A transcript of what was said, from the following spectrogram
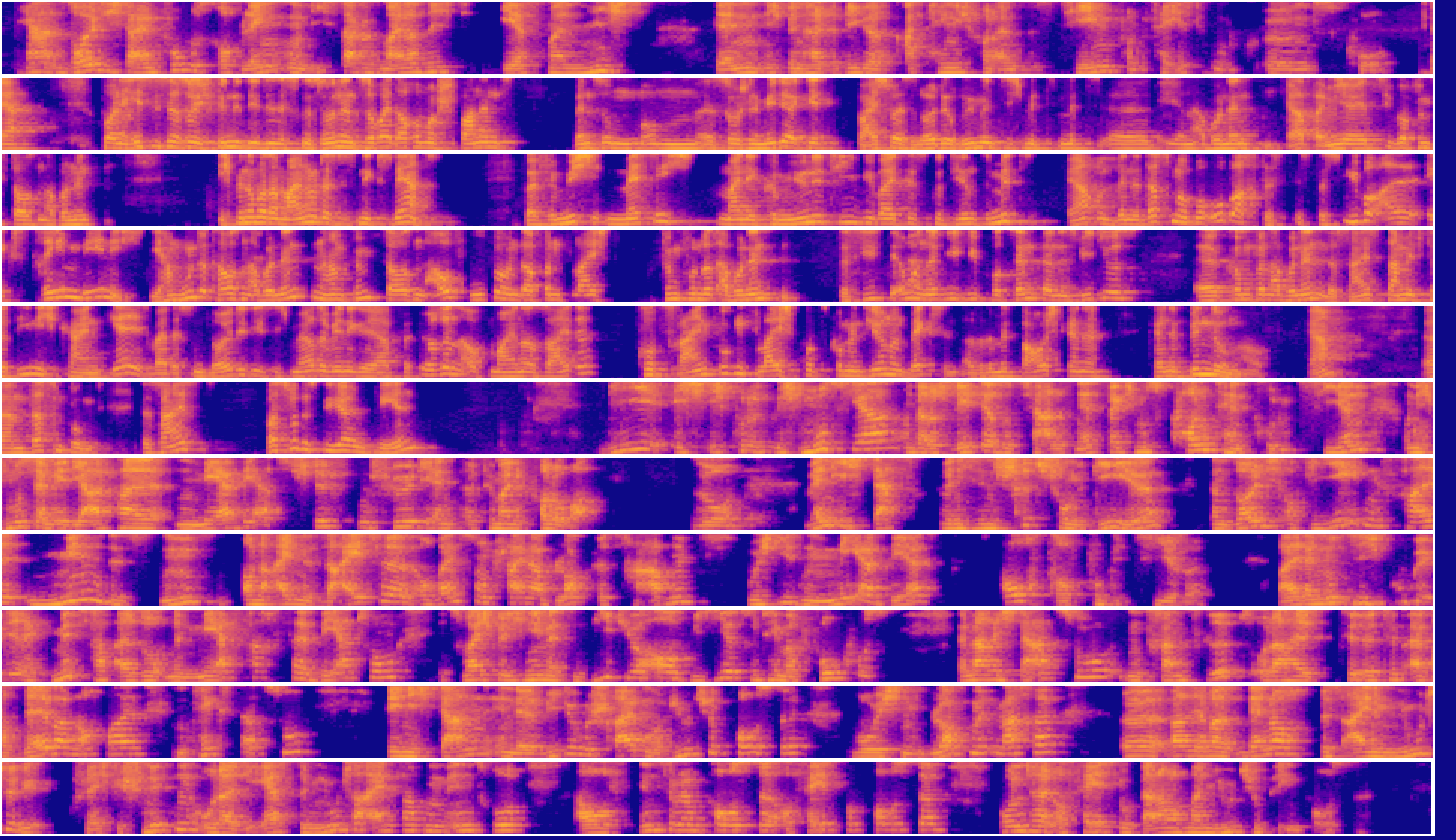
ja, sollte ich da einen Fokus drauf lenken? Und ich sage aus meiner Sicht erstmal nicht, denn ich bin halt, wie gesagt, abhängig von einem System von Facebook und Co. Ja, vor allem ist es ja so, ich finde die Diskussion insoweit auch immer spannend, wenn es um, um Social Media geht. Beispielsweise Leute rühmen sich mit, mit äh, ihren Abonnenten. Ja, bei mir jetzt über 5000 Abonnenten. Ich bin aber der Meinung, das ist nichts wert. Weil für mich messe ich meine Community, wie weit diskutieren sie mit. Ja, und wenn du das mal beobachtest, ist das überall extrem wenig. Die haben 100.000 Abonnenten, haben 5.000 Aufrufe und davon vielleicht 500 Abonnenten. Das siehst du immer, ne, wie viel Prozent deines Videos äh, kommen von Abonnenten. Das heißt, damit verdiene ich kein Geld, weil das sind Leute, die sich mehr oder weniger ja verirren auf meiner Seite, kurz reingucken, vielleicht kurz kommentieren und weg sind. Also damit baue ich keine, keine Bindung auf. Ja, ähm, das ist ein Punkt. Das heißt, was würdest du hier empfehlen? Die ich, ich, ich muss ja, und dadurch lebt ja soziales Netzwerk, ich muss Content produzieren und ich muss ja im Idealfall einen Mehrwert stiften für, die, für meine Follower. So, wenn ich das, wenn ich diesen Schritt schon gehe, dann sollte ich auf jeden Fall mindestens auch eine eigene Seite, auch wenn es nur ein kleiner Blog ist, haben, wo ich diesen Mehrwert auch drauf publiziere. Weil dann nutze ich Google direkt mit, habe also eine Mehrfachverwertung. Zum Beispiel, ich nehme jetzt ein Video auf, wie hier zum Thema Fokus. Dann mache ich dazu ein Transkript oder halt tippe einfach selber nochmal einen Text dazu, den ich dann in der Videobeschreibung auf YouTube poste, wo ich einen Blog mitmache, äh, was ich aber dennoch bis eine Minute, vielleicht geschnitten oder die erste Minute einfach im Intro auf Instagram poste, auf Facebook poste und halt auf Facebook dann auch nochmal einen YouTube-Link poste.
